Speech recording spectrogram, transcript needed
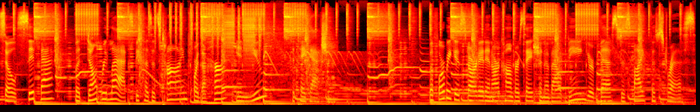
So sit back, but don't relax because it's time for the hurt in you to take action. Before we get started in our conversation about being your best despite the stress,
